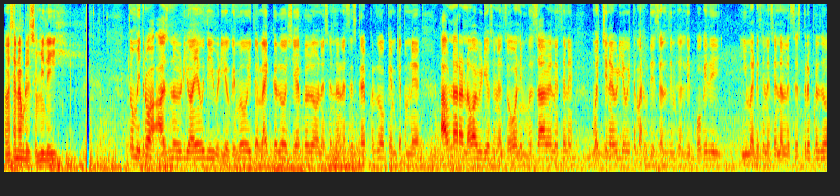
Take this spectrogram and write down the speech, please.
હવે છે ને, આપણે જમી લઈ તો મિત્રો, આજનો વીડિયો અહીંયા સુધી. વીડિયો ગમ્યો હોય તો લાઈક કરજો, શેર કરજો અને ચેનલને સબસ્ક્રાઈબ કરજો. કેમ કે તમને આવનારા નવા વીડિયો છે ને, જોવાની મજા આવે ને છે ને, મચ્છીના વીડિયો હોય તમારા સુધી જલ્દીમાં જલ્દી પહોંચી દઈ એ માટે છે ને ચેનલને સબસ્ક્રાઈબ કરજો.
